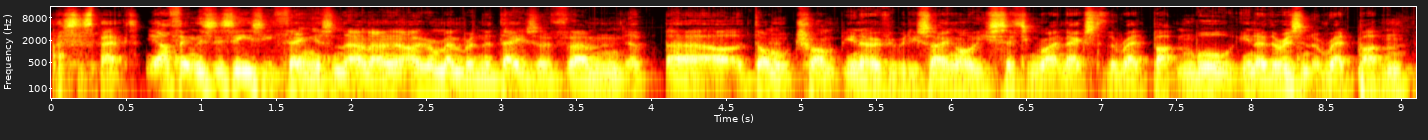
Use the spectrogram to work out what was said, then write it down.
I suspect. Yeah, I think this easy thing, isn't there? And I, I remember in the days of um, uh, Donald Trump, you know, everybody saying, "Oh, he's sitting right next to the red button." Well, you know, there isn't a red button.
